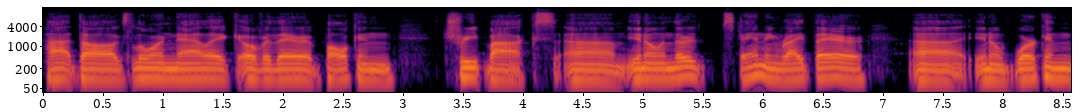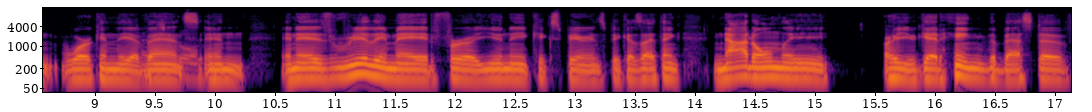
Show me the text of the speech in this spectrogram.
hot dogs, Loryn Nalic over there at Balkan Treat Box, um, you know, and they're standing right there, uh, you know, working working the events, cool. and and it is really made for a unique experience because I think not only are you getting the best of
